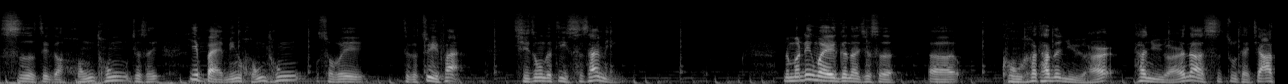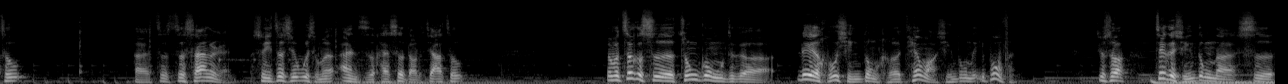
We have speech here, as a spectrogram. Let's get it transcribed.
是这个红通，就是一百名红通所谓这个罪犯其中的第十三名。那么另外一个呢，就是呃恐吓他的女儿，他女儿呢是住在加州，呃这这三个人，所以这些为什么案子还涉到了加州？那么这个是中共这个猎狐行动和天网行动的一部分，就说这个行动呢是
